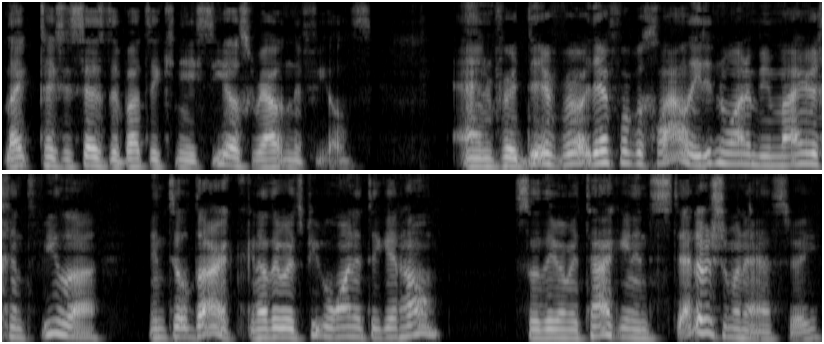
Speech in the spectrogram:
like Taisa says, the Bate Knesios were out in the fields. And for therefore, therefore Bechlal, he didn't want to be Myrich and Tefillah until dark. In other words, people wanted to get home. So they were attacking instead of Shemana Esrei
